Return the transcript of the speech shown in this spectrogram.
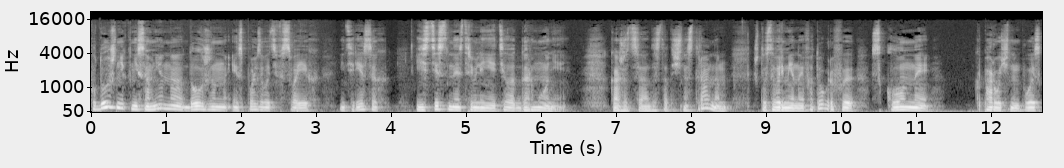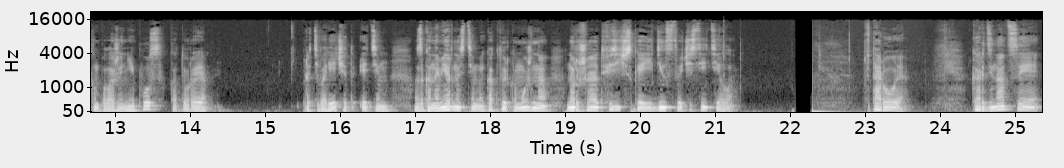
Художник, несомненно, должен использовать в своих интересах естественное стремление тела к гармонии. Кажется достаточно странным, что современные фотографы склонны к порочным поискам положений поз, которые противоречат этим закономерностям и как только можно нарушают физическое единство частей тела. Второе. Координации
